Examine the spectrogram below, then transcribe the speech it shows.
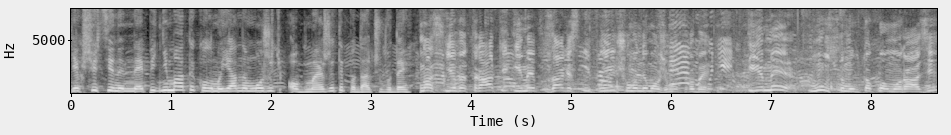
Якщо ціни не піднімати, коломияни можуть обмежити подачу води. У нас є витрати, і ми зараз ні по-іншому не можемо зробити. І ми мусимо в такому разі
